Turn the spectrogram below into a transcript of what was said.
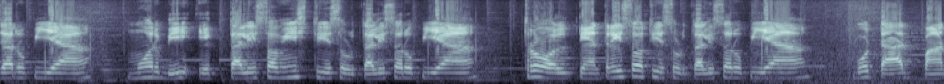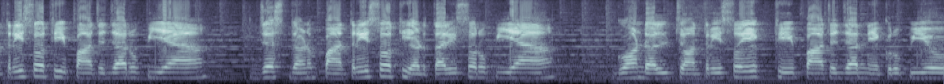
હજાર રૂપિયા, મોરબી એકતાલીસો વીસથી સુડતાલીસો રૂપિયા થ્રોલ તેત્રીસોથી સુડતાલીસો રૂપિયા, બોટાદ પાંત્રીસોથી પાંચ હજાર રૂપિયા, જસદણ પાંત્રીસોથી અડતાલીસો રૂપિયા, ગોંડલ ચોત્રીસો એકથી પાંચ હજારને એક રૂપિયો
